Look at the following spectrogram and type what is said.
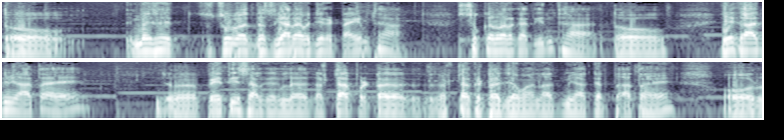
तो मैं से सुबह दस ग्यारह बजे का टाइम था। शुक्रवार का दिन था। तो एक आदमी आता है पैंतीस साल का गट्टा पट्टा, गट्टा कट्टा जवान आदमी आकर आता है और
